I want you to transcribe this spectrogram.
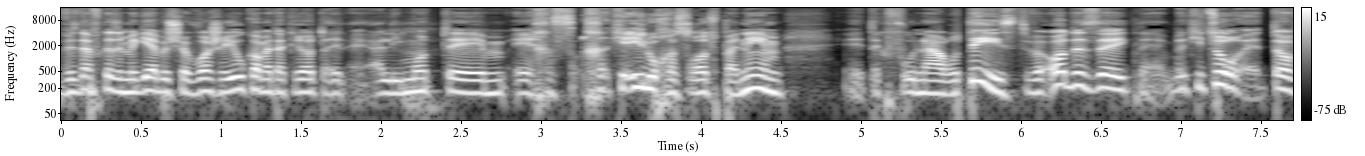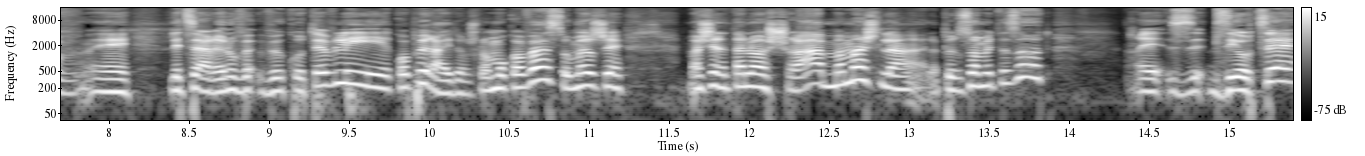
ודווקא זה מגיע בשבוע שהיו כמה תקריות אלימות חס, כאילו חסרות פנים, תקפו נער אוטיסט, ועוד איזה, בקיצור, טוב, לצערנו, ו- וכותב לי הקופירייטר שלמה קבס, אומר שמה שנתן לו השראה ממש לפרסומת הזאת, זה, זה יוצא,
